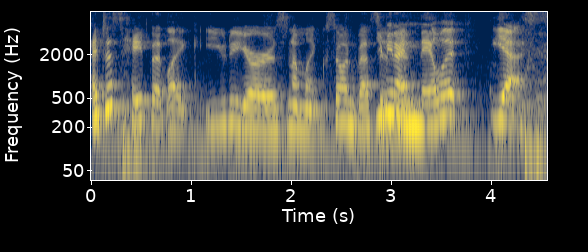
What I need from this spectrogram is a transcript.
I just hate that like you do yours and I'm like so invested. You mean I nail it? Yes,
